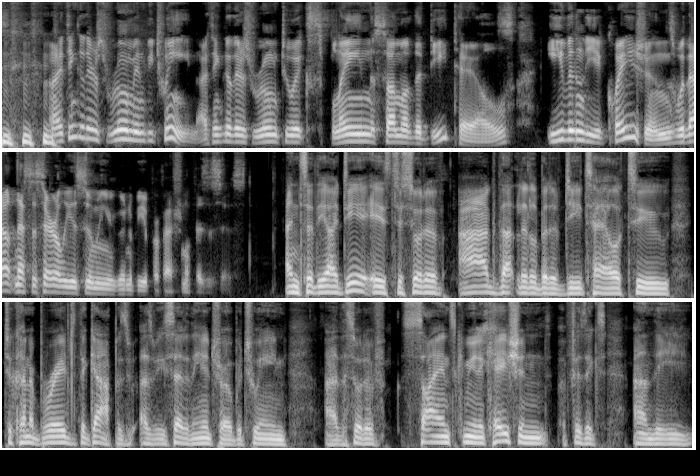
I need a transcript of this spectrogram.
and I think that there's room in between. I think that there's room to explain some of the details, even the equations, without necessarily assuming you're going to be a professional physicist. And so the idea is to sort of add that little bit of detail to to kind of bridge the gap, as as we said in the intro, between uh, the sort of science communication physics and the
